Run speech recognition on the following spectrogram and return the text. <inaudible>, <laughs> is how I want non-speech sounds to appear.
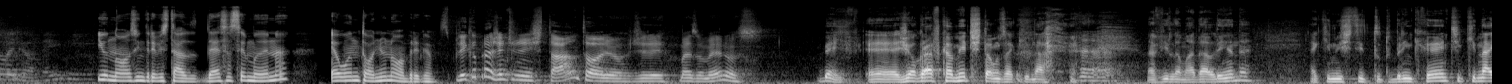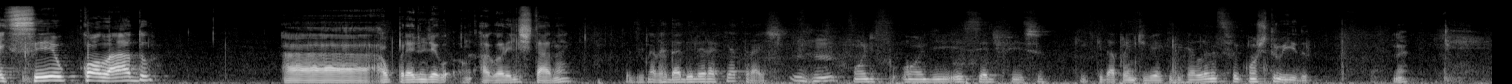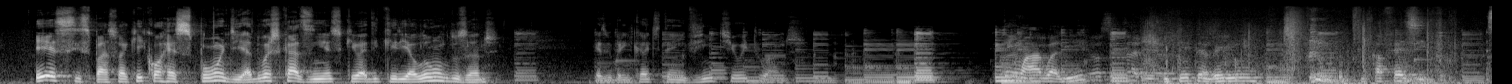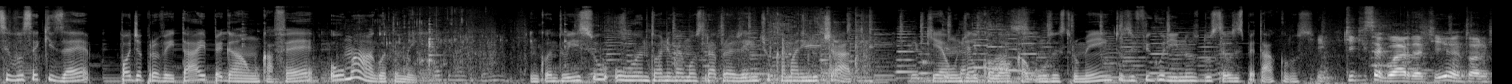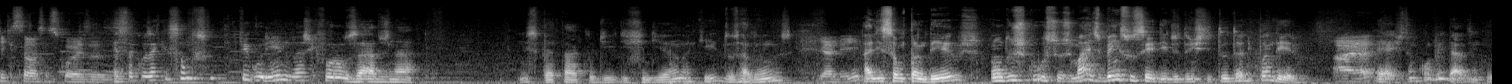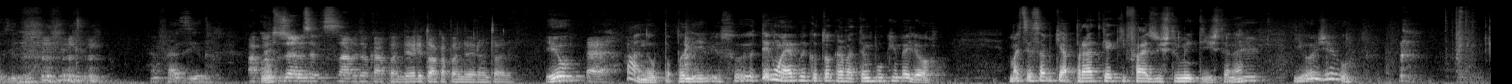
E o nosso entrevistado dessa semana é o Antônio Nóbrega. Explica pra gente onde a gente tá, Antônio, de mais ou menos. Bem, é, geograficamente estamos aqui na, <laughs> na Vila Madalena, aqui no Instituto Brincante, que nasceu colado a- ao prédio onde ago- agora ele está, né? Quer dizer, na verdade ele era aqui atrás, Uhum. onde, onde esse edifício, que, que dá para a gente ver aquele relance, foi construído. Né? Esse espaço aqui corresponde a duas casinhas que eu adquiri ao longo dos anos. Quer dizer, o Brincante tem 28 anos. Tem uma água ali e tem também um, um cafezinho. Se você quiser, pode aproveitar e pegar um café ou uma água também. Enquanto isso, o Antônio vai mostrar pra gente o camarim do teatro, que é onde ele coloca alguns instrumentos e figurinos dos seus espetáculos. E o que, que você guarda aqui, Antônio? O que, que são essas coisas? Essa coisa aqui são figurinos, acho que foram usados na, no espetáculo de, de fim de ano aqui, dos alunos. E ali? Ali são pandeiros. Um dos cursos mais bem sucedidos do Instituto é o de pandeiro. Ah, é? É, estão convidados, inclusive, <laughs> a fazê-lo. Há quantos anos você sabe tocar pandeiro e toca pandeiro, Antônio? Eu? É. Ah, no pandeiro, eu, sou, eu tenho uma época que eu tocava até um pouquinho melhor. Mas você sabe que a prática é que faz o instrumentista, né? E hoje eu.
